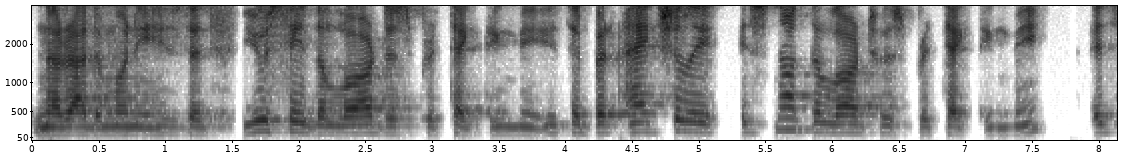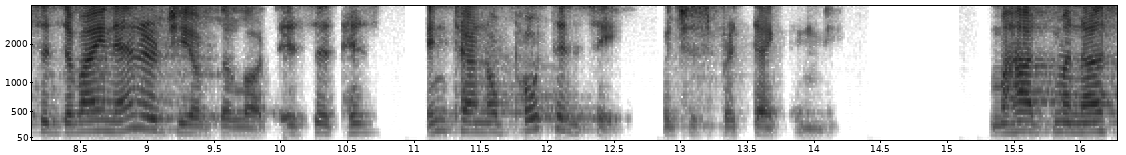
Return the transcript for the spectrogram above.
Narada Muni, he said, you say the Lord is protecting me. He said, but actually it's not the Lord who's protecting me. It's the divine energy of the Lord. It's his internal potency which is protecting me. Mahatmanas,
